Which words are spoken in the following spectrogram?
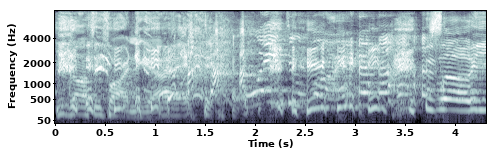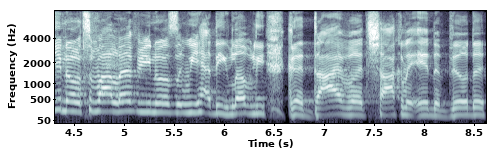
You gone too far, nigga. All right. Way too far. so you know, to my left, you know, so we had the lovely Godiva chocolate in the building.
